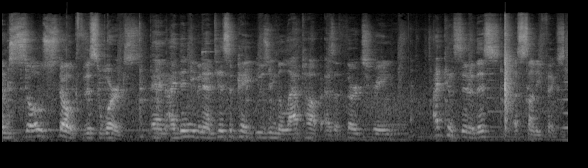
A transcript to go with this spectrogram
Am so stoked this works. And I didn't even anticipate using the laptop as a third screen. I'd consider this a sunny fix.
